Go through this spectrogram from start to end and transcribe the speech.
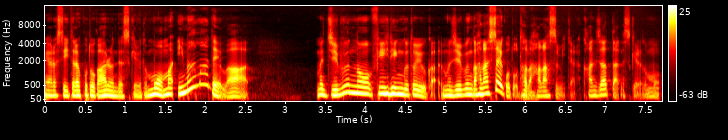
やらせていただくことがあるんですけれども、まあ、今まではまあ、自分のフィーリングというかもう自分が話したいことをただ話すみたいな感じだったんですけれども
